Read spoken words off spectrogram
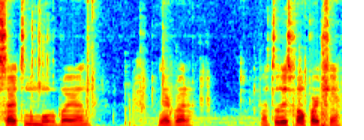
Certo no morro, baiano. E agora? Ah, tudo isso pra uma portinha?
